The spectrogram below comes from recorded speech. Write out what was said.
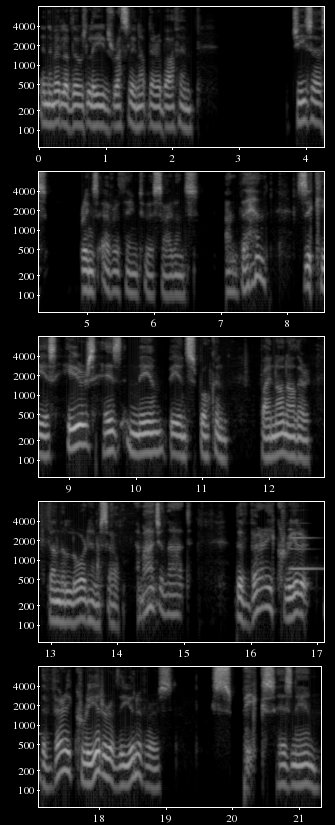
in the middle of those leaves rustling up there above him? Jesus brings everything to a silence. And then Zacchaeus hears his name being spoken by none other than the Lord himself. Imagine that. The very creator, the very creator of the universe speaks his name.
